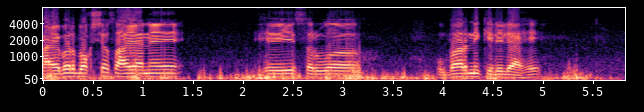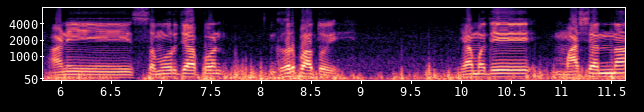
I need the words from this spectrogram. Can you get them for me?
फायबर बॉक्सच्या सहाय्याने हे सर्व उभारणी केलेली आहे. आणि समोर जे आपण घर पाहतो आहे ह्यामध्ये माशांना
